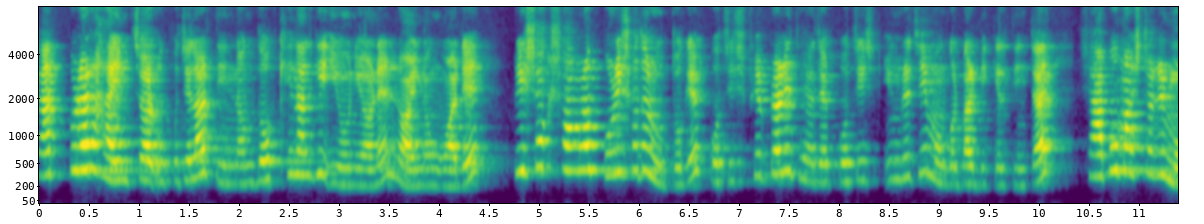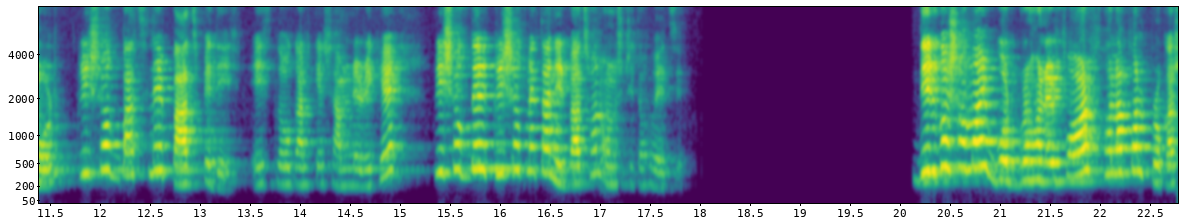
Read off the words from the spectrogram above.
চাঁদপুরের হাইমচর উপজেলার তিন নং দক্ষিণালগি ইউনিয়নের নয় নং ওয়ার্ডে কৃষক সংগ্রাম পরিষদের উদ্যোগে পঁচিশ ফেব্রুয়ারি দুই হাজার পঁচিশ ইংরেজি মঙ্গলবার বিকেল তিনটায় সাবু মাস্টারের মোড়, কৃষক বাঁচলে বাঁচবে দেশ এই স্লোগানকে সামনে রেখে কৃষকদের কৃষক নেতা নির্বাচন অনুষ্ঠিত হয়েছে। দীর্ঘ সময় ভোট গ্রহণের পর ফলাফল প্রকাশ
